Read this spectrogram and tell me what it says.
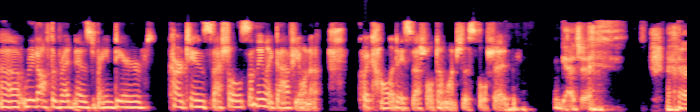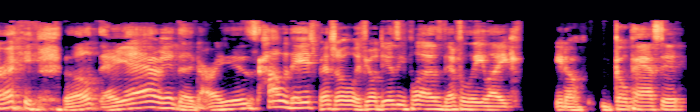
uh rudolph the red-nosed reindeer cartoon special something like that if you want a quick holiday special don't watch this bullshit Gotcha. All right. Well, there you have it. The Guardians holiday special. If you're Disney Plus, definitely like, you know, go past it.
